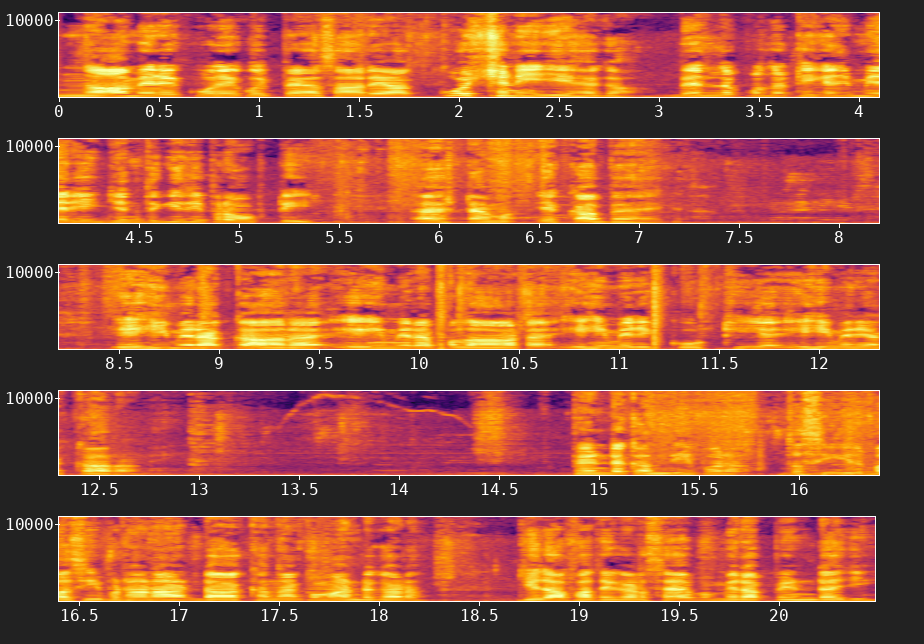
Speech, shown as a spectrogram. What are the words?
ਨਾ ਮੇਰੇ ਕੋਲੇ ਕੋਈ ਪੈਸਾ ਰਿਹਾ, ਕੁਛ ਨਹੀਂ ਜੀ ਹੈਗਾ। ਬਿਲਕੁਲ ਠੀਕ ਹੈ ਜੀ, ਮੇਰੀ ਜ਼ਿੰਦਗੀ ਦੀ ਪ੍ਰਾਪਰਟੀ ਇਸ ਟਾਈਮ ਇੱਕ ਆ ਬੈਗ ਹੈ ਇਹੀ ਮੇਰਾ ਘਰ ਹੈ, ਇਹੀ ਮੇਰਾ ਪਲਾਟ ਹੈ, ਇਹੀ ਮੇਰੀ ਕੋਠੀ ਹੈ, ਇਹੀ ਮੇਰੀਆਂ ਘਰਾਂ ਨੇ। ਪਿੰਡ ਕੰਦੀਪੁਰ, ਤਹਿਸੀਲ ਬਸੀ ਪਠਾਣਾ, ਡਾਕਖਾਨਾ ਘਮੰਡਗੜ ਜ਼ਿਲ੍ਹਾ ਫਤਿਹਗੜ੍ਹ ਸਾਹਿਬ, ਮੇਰਾ ਪਿੰਡ ਹੈ ਜੀ।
